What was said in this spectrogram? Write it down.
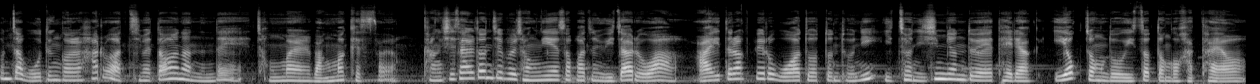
혼자 모든 걸 하루아침에 떠안았는데 정말 막막했어요. 당시 살던 집을 정리해서 받은 위자료와 아이들 학비로 모아두었던 돈이 2020년도에 대략 2억 정도 있었던 것 같아요.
